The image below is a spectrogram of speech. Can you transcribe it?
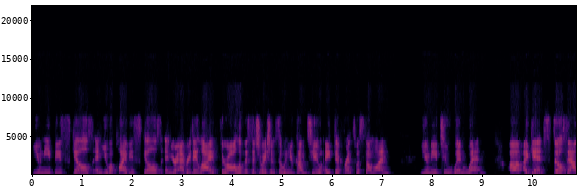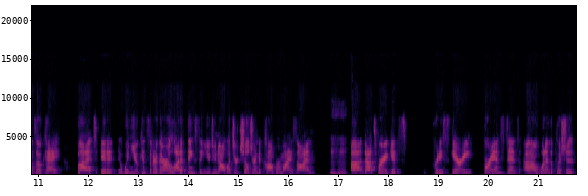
You need these skills and you apply these skills in your everyday life through all of the situations. So when you come to a difference with someone, you need to win-win. Um, again, still sounds okay. But it when you consider there are a lot of things that you do not want your children to compromise on, mm-hmm. uh, that's where it gets pretty scary. For instance, uh, one of the pushes,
